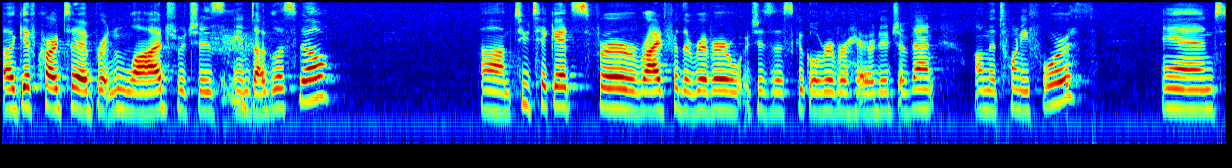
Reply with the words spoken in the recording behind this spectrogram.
a gift card to Britton Lodge, which is in Douglasville. Um, two tickets for Ride for the River, which is a Schuylkill River Heritage event on the 24th, and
